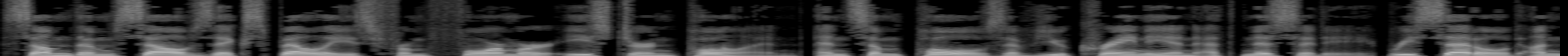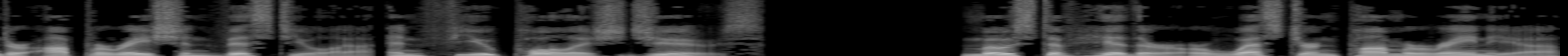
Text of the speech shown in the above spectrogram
some themselves expellees from former Eastern Poland and some Poles of Ukrainian ethnicity resettled under Operation Vistula and few Polish Jews. Most of Hither or Western Pomerania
